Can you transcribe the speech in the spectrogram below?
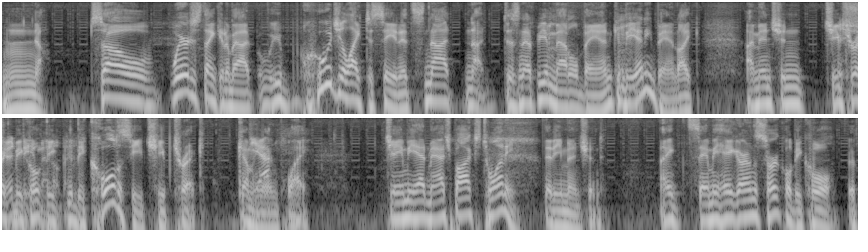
No. So we're just thinking about we, who would you like to see, and it's not not doesn't have to be a metal band. Can be any band. Like I mentioned, Cheap It Trick. It'd be be cool. metal It'd, be cool to see Cheap Trick come here and play. Jamie had Matchbox Twenty that he mentioned. I think Sammy Hagar and the Circle would be cool if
